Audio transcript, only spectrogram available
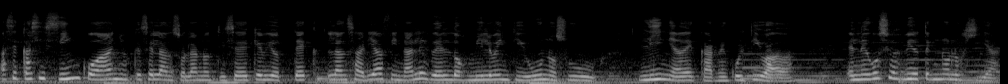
Hace casi cinco años que se lanzó la noticia de que Biotech lanzaría a finales del 2021 su línea de carne cultivada. El negocio es biotecnología,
